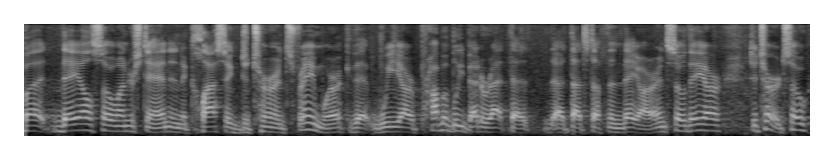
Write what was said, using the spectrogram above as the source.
But they also understand in a classic deterrence framework that we are probably better at that, at that stuff than they are. And so they are deterred. So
